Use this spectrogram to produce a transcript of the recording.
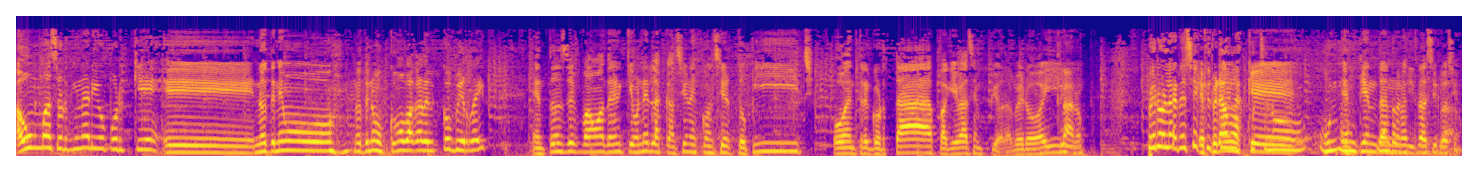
aún más ordinario porque no tenemos, no tenemos cómo pagar el copyright, entonces vamos a tener que poner las canciones con cierto pitch o entrecortadas para que pasen piola, pero ahí Claro. Pero la gracia es que esperamos que un- un- entiendan un ratito, nuestra situación.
